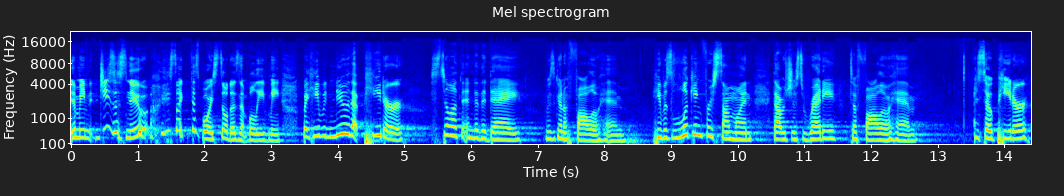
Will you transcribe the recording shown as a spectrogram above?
I mean, Jesus knew. He's like, this boy still doesn't believe me. But he knew that Peter, still at the end of the day, was going to follow him. He was looking for someone that was just ready to follow him. And so Peter,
